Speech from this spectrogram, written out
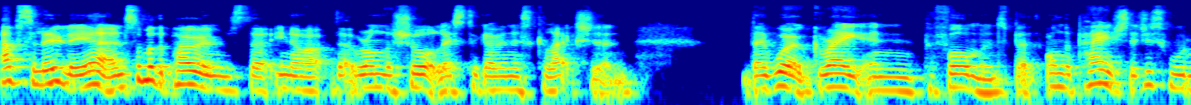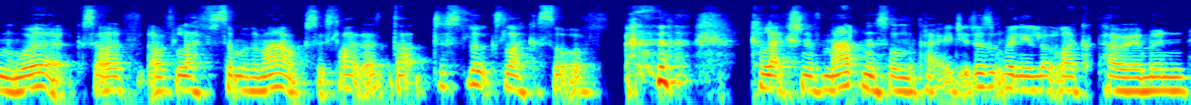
Absolutely, yeah. And some of the poems that you know that were on the short list to go in this collection, they work great in performance, but on the page they just wouldn't work. So I've I've left some of them out because it's like that, that just looks like a sort of collection of madness on the page. It doesn't really look like a poem, and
